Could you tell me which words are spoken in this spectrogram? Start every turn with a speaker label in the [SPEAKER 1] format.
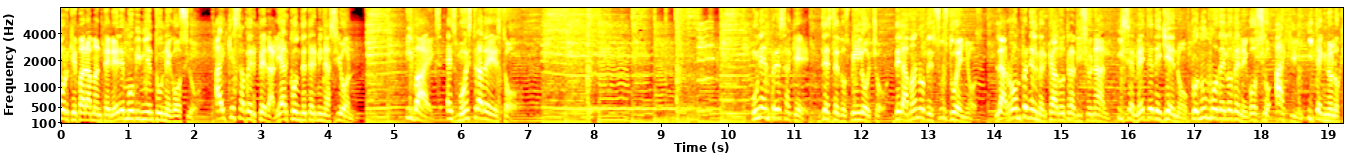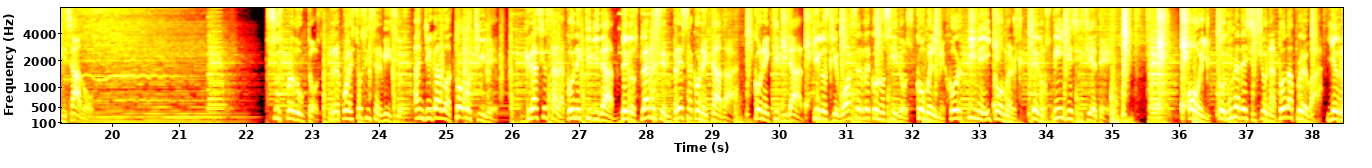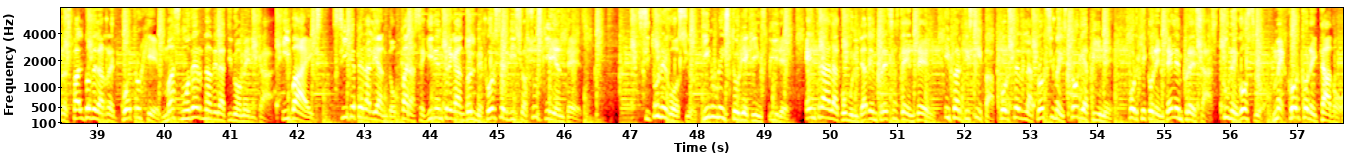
[SPEAKER 1] Porque para mantener en movimiento un negocio, hay que saber pedalear con determinación. E-Bikes es muestra de esto. Una empresa que, desde 2008, de la mano de sus dueños, la rompe en el mercado tradicional y se mete de lleno con un modelo de negocio ágil y tecnologizado. Sus productos, repuestos y servicios han llegado a todo Chile gracias a la conectividad de los planes Empresa Conectada. Conectividad que los llevó a ser reconocidos como el mejor pyme e-commerce de 2017. Hoy, con una decisión a toda prueba y el respaldo de la red 4G más moderna de Latinoamérica, eBikes sigue pedaleando para seguir entregando el mejor servicio a sus clientes. Si tu negocio tiene una historia que inspire, entra a la comunidad de empresas de Entel y participa por ser la próxima historia pyme, porque con Entel Empresas, tu negocio mejor conectado.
